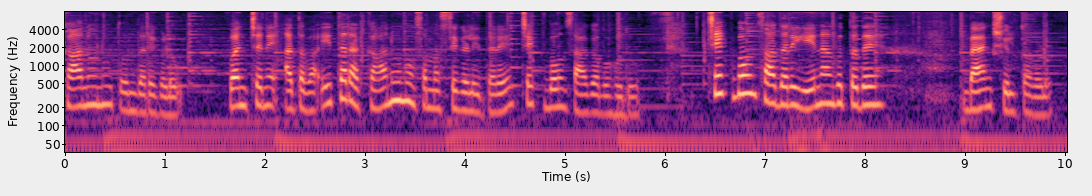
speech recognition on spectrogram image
ಕಾನೂನು ತೊಂದರೆಗಳು. ವಂಚನೆ ಅಥವಾ ಇತರ ಕಾನೂನು ಸಮಸ್ಯೆಗಳಿದ್ದರೆ ಚೆಕ್ ಬೌನ್ಸ್ ಆಗಬಹುದು. ಚೆಕ್ ಬೌನ್ಸ್ ಆದರೆ ಏನಾಗುತ್ತದೆ? ಬ್ಯಾಂಕ್ ಶುಲ್ಕಗಳು.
